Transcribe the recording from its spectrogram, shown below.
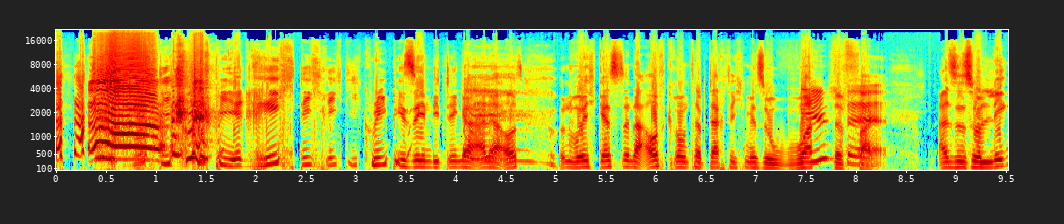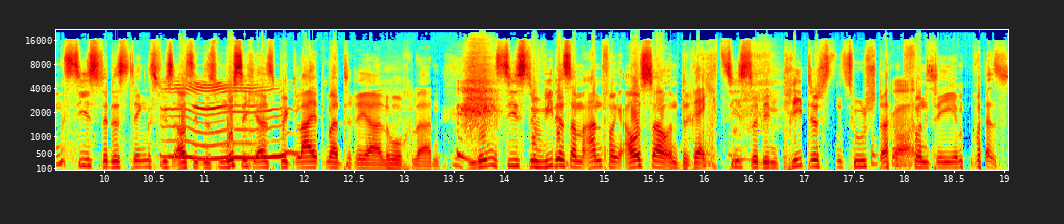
Oh! Die creepy, richtig, richtig creepy sehen die Dinger alle aus. Und wo ich gestern da aufgeräumt habe, dachte ich mir so, what the Hilfe. fuck? Also so links siehst du das Ding, wie es aussieht, das muss ich als Begleitmaterial hochladen. Links siehst du, wie das am Anfang aussah und rechts siehst du den kritischsten Zustand Oh von dem, was,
